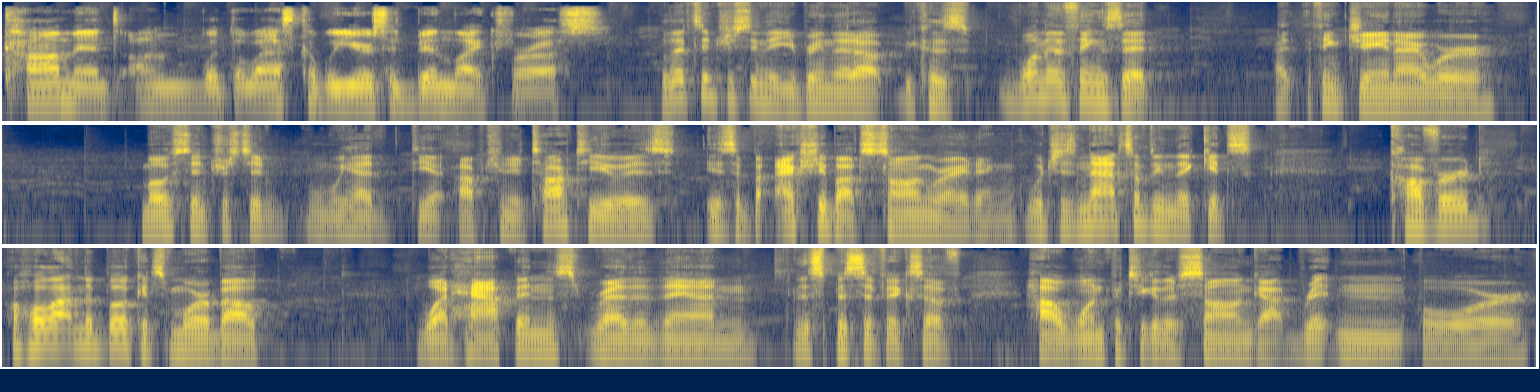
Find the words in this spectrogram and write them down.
comment on what the last couple years had been like for us. Well, that's interesting that you bring that up because one of the things that I think Jay and I were most interested when we had the opportunity to talk to you is is about, actually about songwriting, which is not something that gets covered a whole lot in the book. It's more about what happens rather than the specifics of how one particular song got written or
